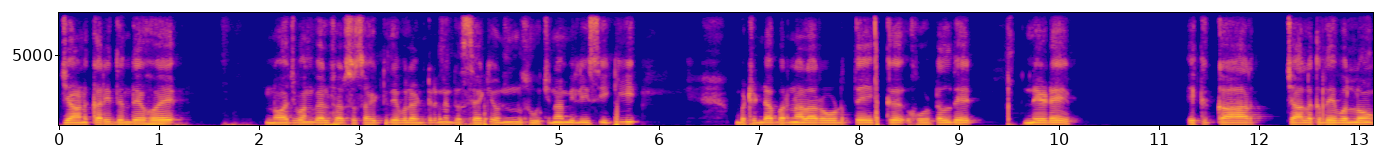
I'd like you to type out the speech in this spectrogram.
ਜਾਣਕਾਰੀ ਦਿੰਦੇ ਹੋਏ ਨੌਜਵਾਨ ਵੈਲਫੇਅਰ ਸੁਸਾਇਟੀ ਦੇ ਵਲੰਟੀਅਰ ਨੇ ਦੱਸਿਆ ਕਿ ਉਹਨਾਂ ਨੂੰ ਸੂਚਨਾ ਮਿਲੀ ਸੀ ਕਿ ਬਠਿੰਡਾ ਬਰਨਾਲਾ ਰੋਡ ਤੇ ਇੱਕ ਹੋਟਲ ਦੇ ਨੇੜੇ ਇੱਕ ਕਾਰ ਚਾਲਕ ਦੇ ਵੱਲੋਂ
